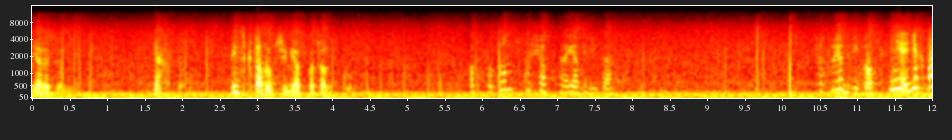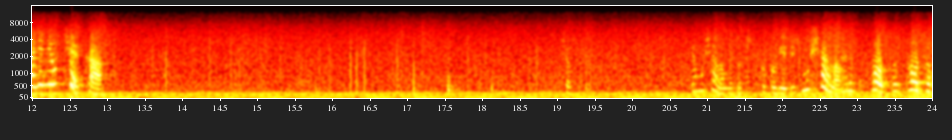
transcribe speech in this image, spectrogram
nie rozumiem. Jak to? Więc kto był przy mnie od początku? Od początku siostra Jadwiga. Siostro Jadwigo, nie, niech pani nie ucieka. Siostro, ja musiałam mu to wszystko powiedzieć, musiałam. Ale po co, po co?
